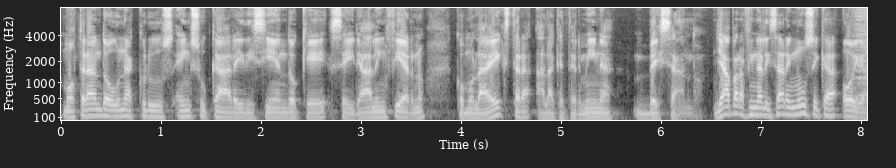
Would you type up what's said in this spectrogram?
mostrando una cruz en su cara y diciendo que se irá al infierno, como la extra a la que termina besando. Ya para finalizar en música, oigan.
